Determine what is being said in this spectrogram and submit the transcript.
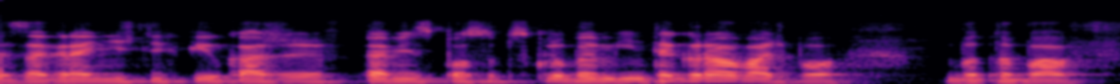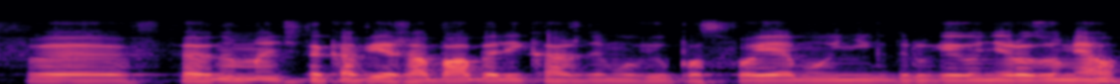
e, zagranicznych piłkarzy w pewien sposób z klubem integrować, bo, bo to była w, w pewnym momencie taka wieża Babel i każdy mówił po swojemu i nikt drugiego nie rozumiał.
